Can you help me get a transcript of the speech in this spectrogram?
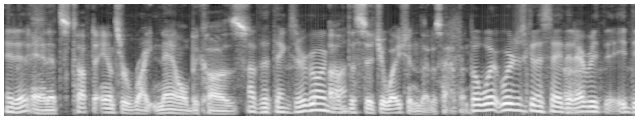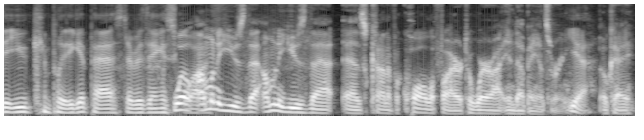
It is, and it's tough to answer right now because of the things that are going on. of the situation that has happened. but we're, we're just going to say that everything that you completely get past everything is Well, I'm going to use that. I'm going to use that as kind of a qualifier to where I end up answering. Yeah. Okay.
